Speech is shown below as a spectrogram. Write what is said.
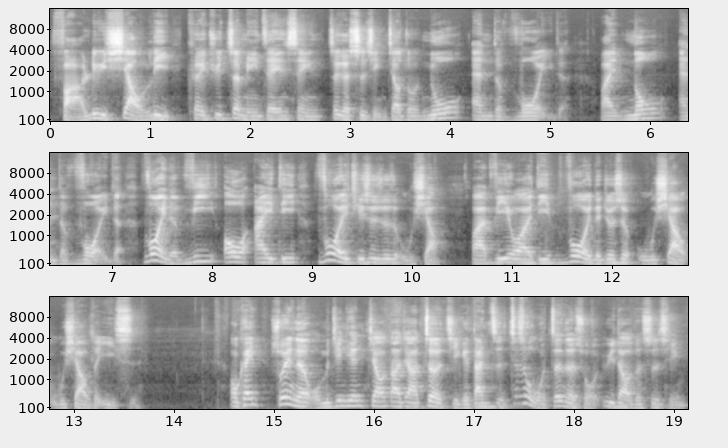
法律效力可以去证明这件事情。这个事情叫做 null and void，right？null and void，void，v o i d，void 其实就是无效来，v o i d，void 就是无效、无效的意思。OK，所以呢，我们今天教大家这几个单字，这是我真的所遇到的事情。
